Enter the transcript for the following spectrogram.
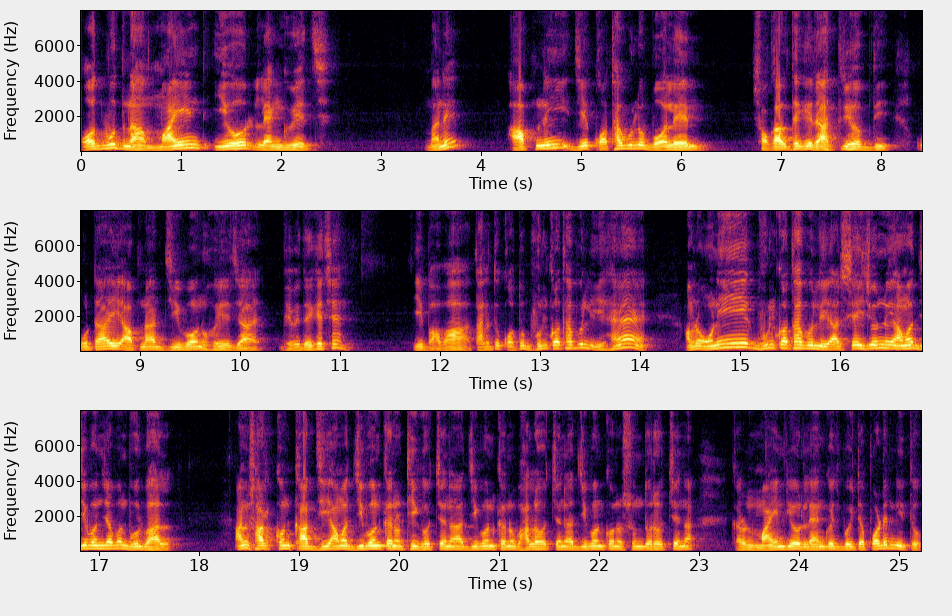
অদ্ভুত নাম মাইন্ড ইওর ল্যাঙ্গুয়েজ মানে আপনি যে কথাগুলো বলেন সকাল থেকে রাত্রি অবধি, ওটাই আপনার জীবন হয়ে যায়। ভেবে দেখেছেন? এ বাবা, তাহলে তো কত ভুল কথা বলি হ্যাঁ? আমরা অনেক ভুল কথা বলি, আর সেই জন্যই আমার জীবনযাপন ভুলভাল। আমি সারাক্ষণ কাঁদছি, আমার জীবন কেন ঠিক হচ্ছে না, জীবন কেন ভালো হচ্ছে না, জীবন কেন সুন্দর হচ্ছে না, কারণ মাইন্ড ইওর ল্যাঙ্গুয়েজ বইটা পড়েননি তো।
